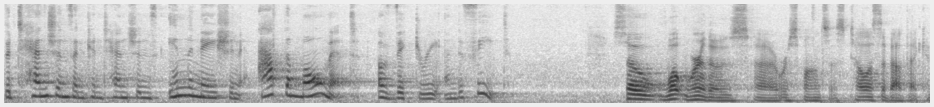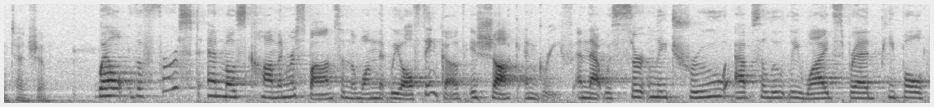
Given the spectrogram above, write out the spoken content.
the tensions and contentions in the nation at the moment of victory and defeat. So, what were those uh, responses? Tell us about that contention. Well, the first and most common response, and the one that we all think of, is shock and grief. And that was certainly true, absolutely widespread. People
